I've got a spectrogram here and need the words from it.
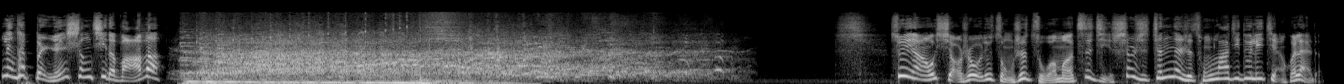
令他本人生气的娃娃，所以啊，我小时候我就总是琢磨自己是不是真的是从垃圾堆里捡回来的。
